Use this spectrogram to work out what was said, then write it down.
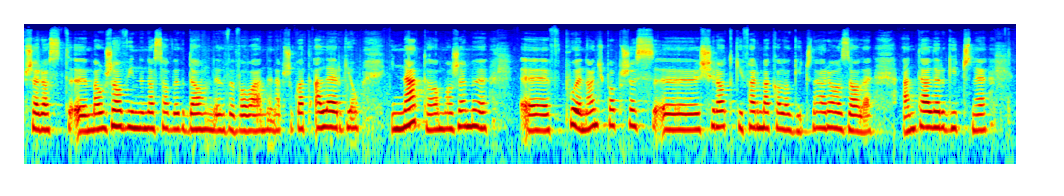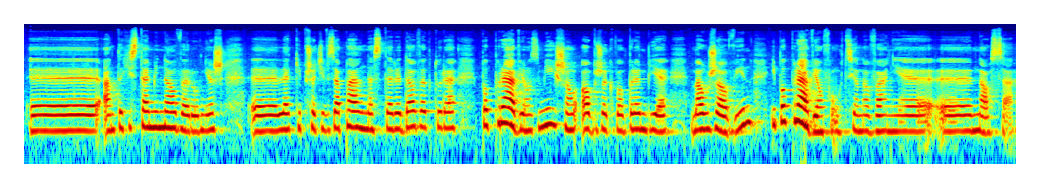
przerost małżowin nosowych dolnych wywołany na przykład alergią. I na to możemy wpłynąć poprzez e, środki farmakologiczne, aerozole, antyalergiczne, e, antyhistaminowe, również leki przeciwzapalne, sterydowe, które poprawią, zmniejszą obrzeg w obrębie małżowin i poprawią funkcjonowanie nosa.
